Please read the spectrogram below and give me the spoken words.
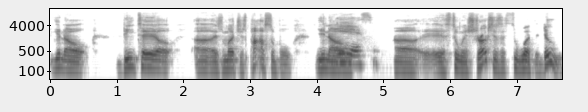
you know detail uh as much as possible you know yes. uh as to instructions as to what to do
